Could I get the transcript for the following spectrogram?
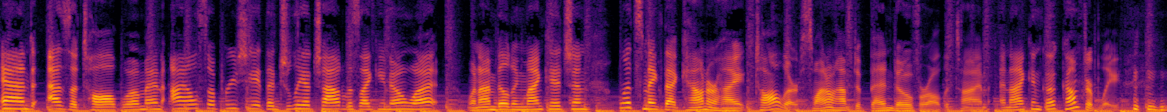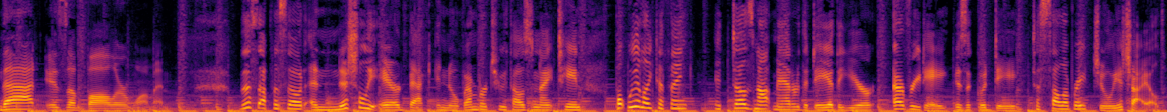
And as a tall woman, I also appreciate that Julia Child was like, you know what? When I'm building my kitchen, let's make that counter height taller so I don't have to bend over all the time and I can cook comfortably. that is a baller woman. This episode initially aired back in November 2019, but we like to think it does not matter the day of the year. Every day is a good day to celebrate Julia Child.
